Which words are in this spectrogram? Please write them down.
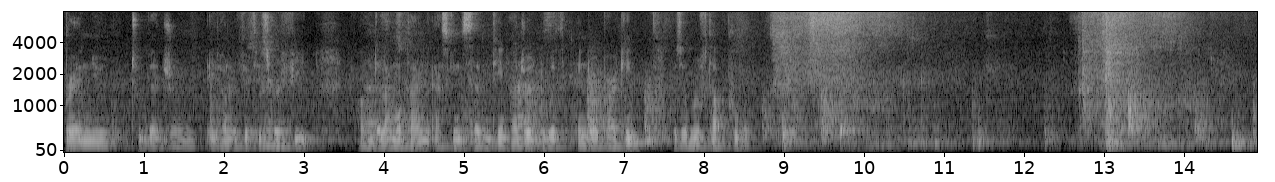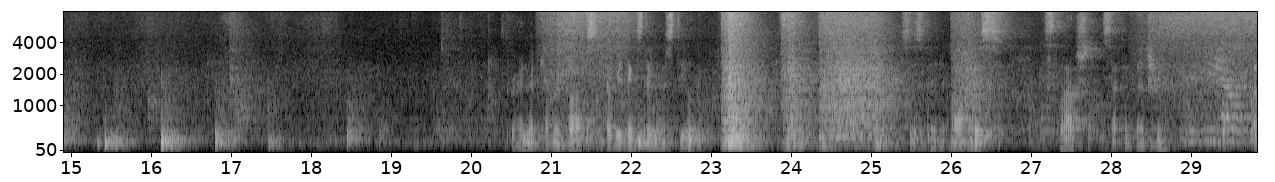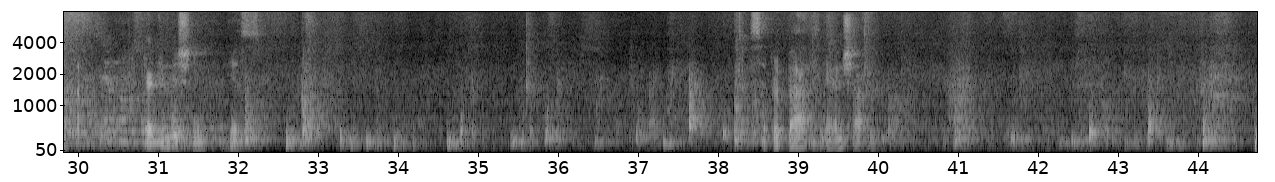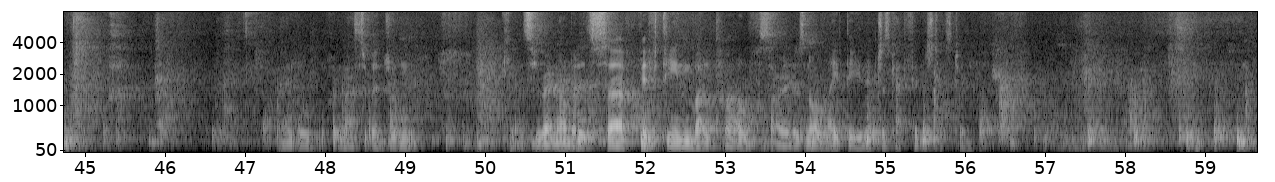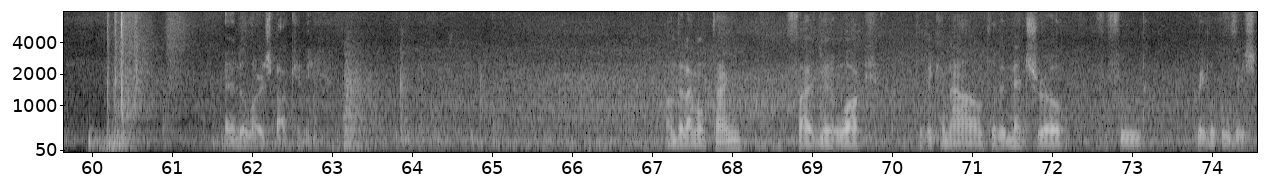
brand new two bedroom, 850 square feet on De La Montagne, asking 1700 with indoor parking. There's a rooftop pool. Granite countertops, everything stainless steel. This is the office slash second bedroom. Air conditioning, yes. Separate bath and shower. And oh, master bedroom. Can't see right now, but it's uh, 15 by 12. Sorry, there's no light. The unit just got finished yesterday. And a large balcony. On de la Montagne, five minute walk to the canal, to the metro for food. Great localization.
